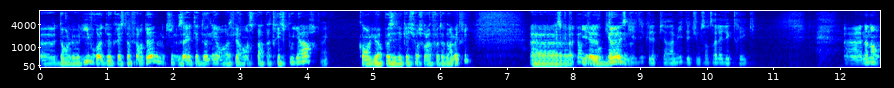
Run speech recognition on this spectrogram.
euh, dans le livre de Christopher Dunn, qui nous a été donné en référence par Patrice Pouillard, Oui. quand on lui a posé des questions sur la photogrammétrie. Euh, Est-ce que tu parles il du bouquin où donne- est-ce qu'il dit que la pyramide est une centrale électrique Euh, non, non,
